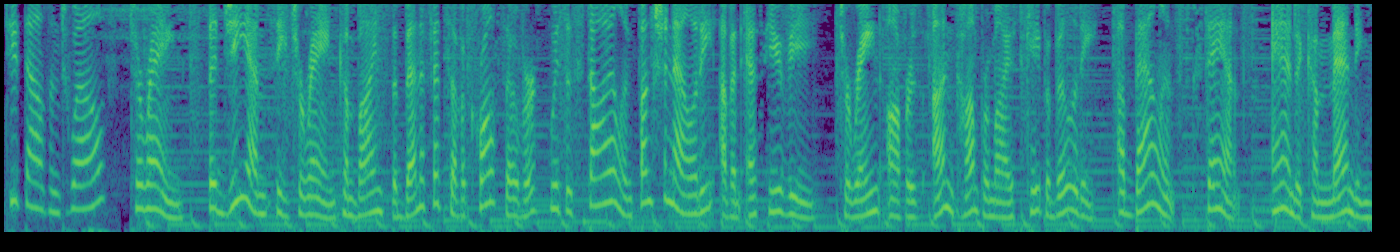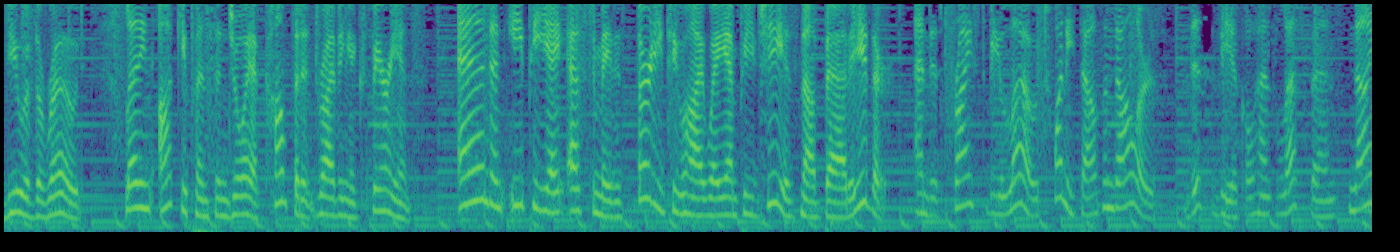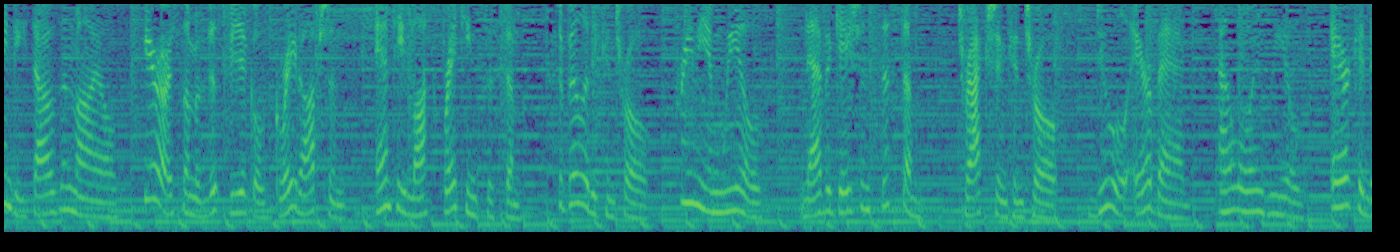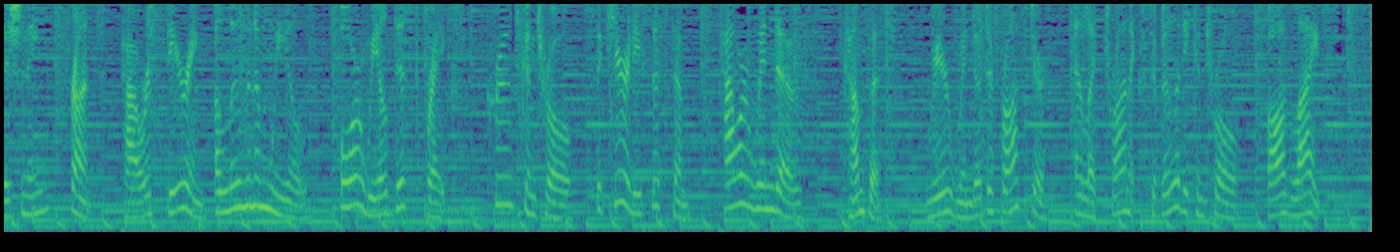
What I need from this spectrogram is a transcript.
2012 Terrain. The GMC Terrain combines the benefits of a crossover with the style and functionality of an SUV. Terrain offers uncompromised capability, a balanced stance, and a commanding view of the road, letting occupants enjoy a confident driving experience. And an EPA estimated 32 highway MPG is not bad either, and is priced below $20,000. This vehicle has less than 90,000 miles. Here are some of this vehicle's great options. Anti-lock braking system, stability control, premium wheels, navigation system, traction control, dual airbags, alloy wheels, air conditioning, front, power steering, aluminum wheels, four-wheel disc brakes, cruise control, security system, power windows, compass, rear window defroster, electronic stability control, fog lights,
